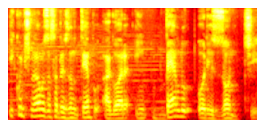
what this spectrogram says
E continuamos nossa previsão do tempo agora em Belo Horizonte.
